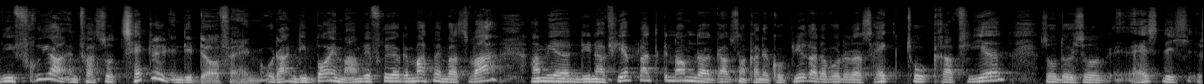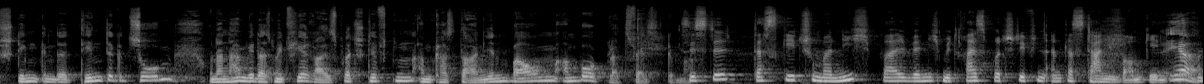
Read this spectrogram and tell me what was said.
wie früher einfach so Zettel in die Dörfer hängen oder an die Bäume. Haben wir früher gemacht, wenn was war, haben wir ein DIN A4-Blatt genommen, da gab es noch keine Kopierer, da wurde das hektografiert, so durch so hässlich stinkende Tinte gezogen. Und dann haben wir das mit vier Reißbrettstiften am Kastanienbaum am Burgplatz festgemacht. Siehste, das geht schon mal nicht, weil wir nicht mit Reißbrettstiften an Kastanienbaum gehen ja.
